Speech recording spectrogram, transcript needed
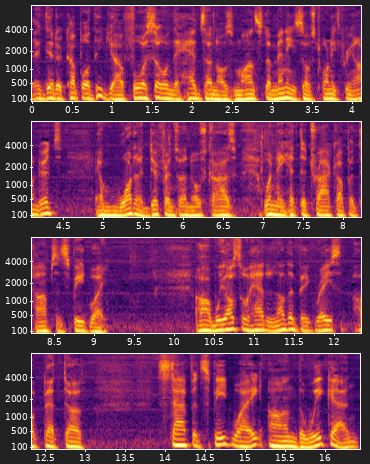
They did a couple of the uh, four cylinder heads on those monster minis, those 2300s. And what a difference on those cars when they hit the track up at Thompson Speedway. Uh, we also had another big race up at uh, Stafford Speedway on the weekend,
